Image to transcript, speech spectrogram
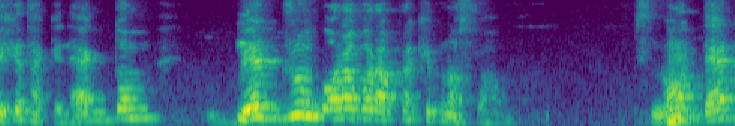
দেখে থাকেন একদম বেডরুম বরাবর আপনার ক্ষেপণাস্ত্র হামলা। নট দ্যাট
